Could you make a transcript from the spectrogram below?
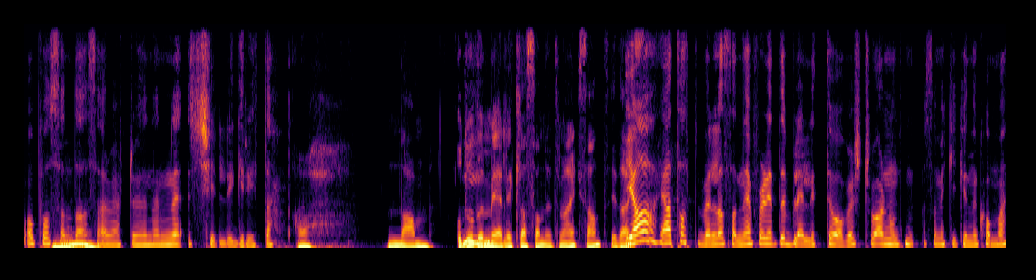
og på Mm. søndag serverte hun en chiligryte. Åh, Nam. Og du hadde med litt lasagne til meg, ikke sant? I dag? Ja, jeg har tatt med lasagne fordi det ble litt til overs. Det var noen som ikke kunne komme.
